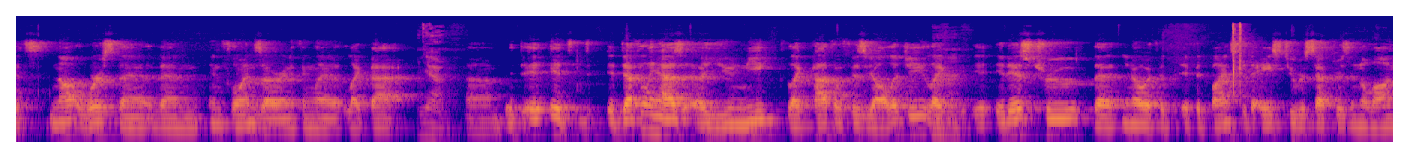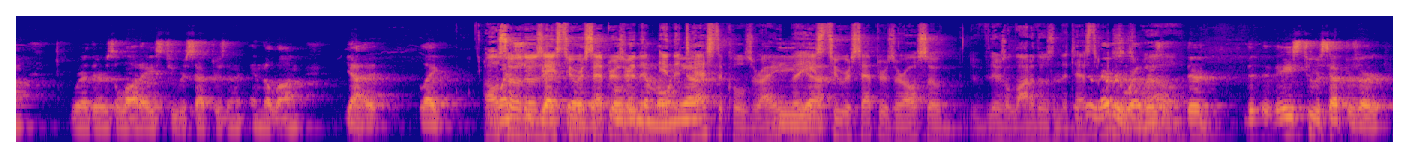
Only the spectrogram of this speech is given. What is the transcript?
it's not worse than, than influenza or anything like, like that. Yeah. Um, it, it, it, it definitely has a unique like pathophysiology. Like Mm-hmm. it, it is true that you know if it, if it binds to the ACE2 receptors in the lung, where there's a lot of ACE2 receptors in, in the lung, yeah, it, like Also, those ACE2 the- the receptors are in the, COVID in the testicles, right? the, The, uh, ACE2 receptors are also there's a lot of those in the testicles they're everywhere. well. There's, they're, the, the ACE2 receptors are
